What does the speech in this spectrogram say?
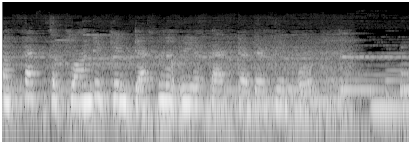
Affects a plant, it can definitely affect other people.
